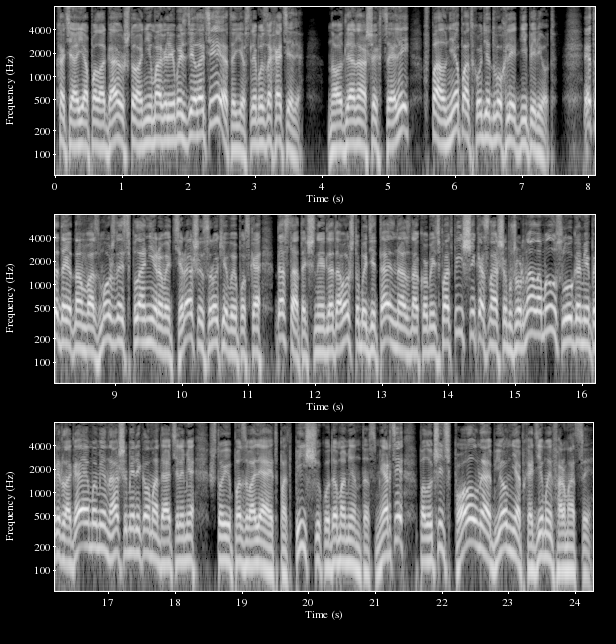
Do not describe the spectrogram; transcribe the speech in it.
хотя я полагаю, что они могли бы сделать и это, если бы захотели. Но для наших целей вполне подходит двухлетний период. Это дает нам возможность планировать тираж и сроки выпуска, достаточные для того, чтобы детально ознакомить подписчика с нашим журналом и услугами, предлагаемыми нашими рекламодателями, что и позволяет подписчику до момента смерти получить полный объем необходимой информации.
